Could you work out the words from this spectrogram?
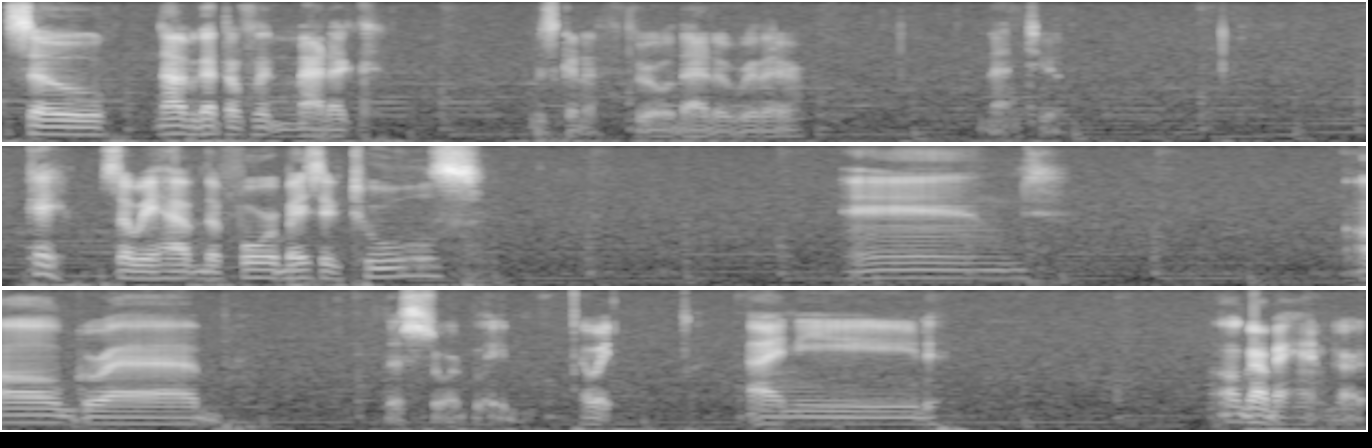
so now we've got the flint mattock. I'm just gonna throw that over there. That too. Okay, so we have the four basic tools. And I'll grab the sword blade. Oh wait, I need. I'll grab a handguard.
